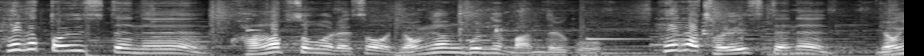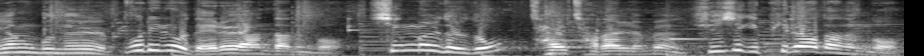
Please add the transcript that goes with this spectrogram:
해가 떠 있을 때는 광합성을 해서 영양분을 만들고 해가 져 있을 때는 영양분을 뿌리로 내려야 한다는 거. 식물들도 잘 자라려면 휴식이 필요하다는 거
